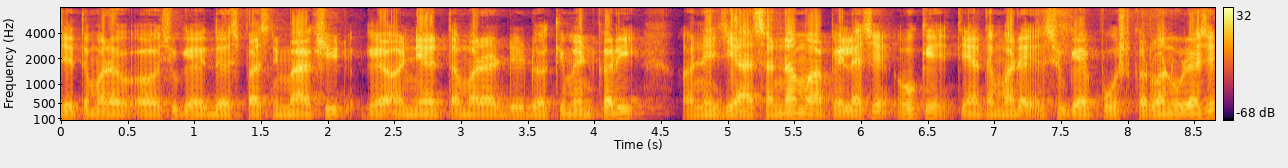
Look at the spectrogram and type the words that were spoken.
જે તમારા શું કહેવાય, દસ પાસની માર્કશીટ કે અન્ય તમારા ડોક્યુમેન્ટ કરી અને જે આ સરનામા આપેલા છે ઓકે ત્યાં તમારે શું કહેવાય પોસ્ટ કરવાનું રહેશે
